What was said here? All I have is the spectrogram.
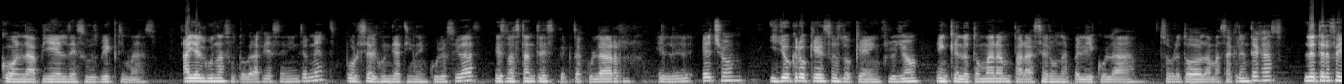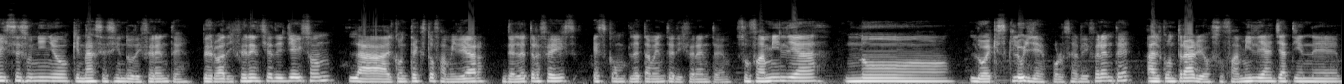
con la piel de sus víctimas. Hay algunas fotografías en internet por si algún día tienen curiosidad. Es bastante espectacular el hecho y yo creo que eso es lo que influyó en que lo tomaran para hacer una película, sobre todo La Masacre en Texas. Letterface es un niño que nace siendo diferente, pero a diferencia de Jason, el contexto familiar de Letterface es completamente diferente. Su familia no lo excluye por ser diferente, al contrario, su familia ya tiene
